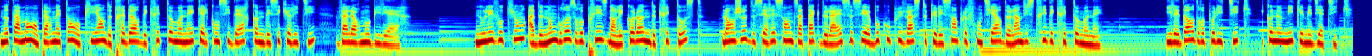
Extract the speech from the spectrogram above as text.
notamment en permettant aux clients de traders des crypto-monnaies qu'elle considère comme des securities, valeurs mobilières. Nous l'évoquions à de nombreuses reprises dans les colonnes de Cryptost, l'enjeu de ces récentes attaques de la SEC est beaucoup plus vaste que les simples frontières de l'industrie des crypto-monnaies. Il est d'ordre politique, économique et médiatique.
